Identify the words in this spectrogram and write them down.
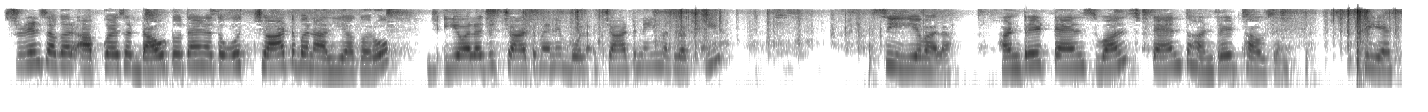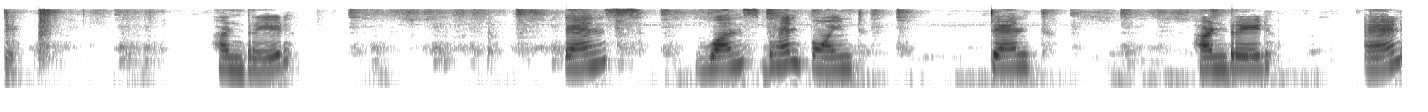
स्टूडेंट्स, अगर आपको ऐसा डाउट होता है ना तो वो चार्ट बना लिया करो। ये वाला जो चार्ट मैंने बोला, चार्ट नहीं मतलब कि सी, ये वाला। Hundred tens ones, tenth hundred thousand. See, ऐसे। Hundred tens ones then point tenth hundred and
